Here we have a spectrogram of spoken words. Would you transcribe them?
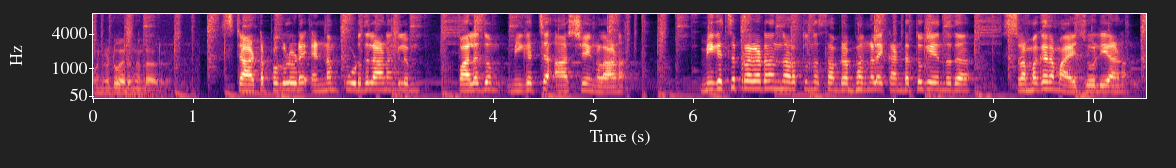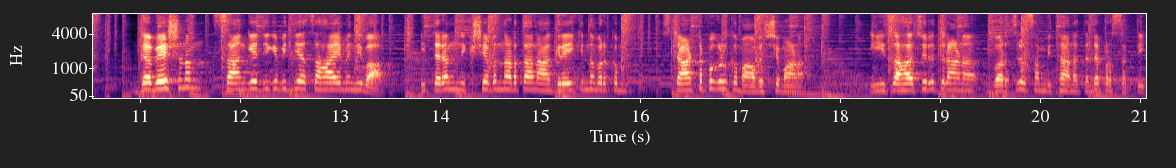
മുന്നോട്ട് വരുന്നുണ്ട് അവർ സ്റ്റാർട്ടപ്പുകളുടെ എണ്ണം കൂടുതലാണെങ്കിലും പലതും മികച്ച ആശയങ്ങളാണ്. മികച്ച പ്രകടനം നടത്തുന്ന സംരംഭങ്ങളെ കണ്ടെത്തുകയെന്നത് ശ്രമകരമായ ജോലിയാണ്. ഗവേഷണം സാങ്കേതിക വിദ്യാ സഹായം എന്നിവ ഇത്തരം നിക്ഷേപം നടത്താൻ ആഗ്രഹിക്കുന്നവർക്കും സ്റ്റാർട്ടപ്പുകൾക്കും ആവശ്യമാണ്. ഈ സാഹചര്യത്തിലാണ് വെർച്വൽ സംവിധാനത്തിന്റെ പ്രസക്തി.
